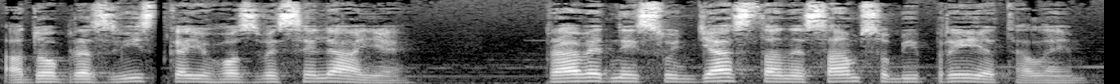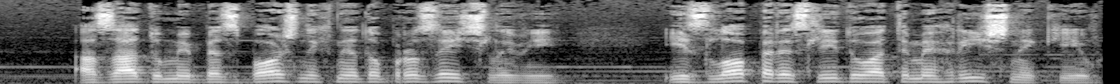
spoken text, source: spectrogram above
а добра звістка його звеселяє. Праведний суддя стане сам собі приятелем, а задуми безбожних недоброзичливі, і зло переслідуватиме грішників,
